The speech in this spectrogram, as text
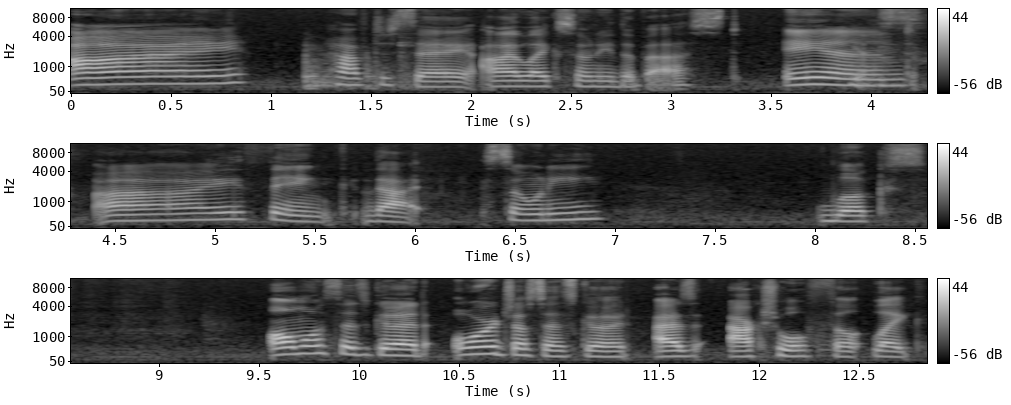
I have to say I like Sony the best. And Yes. I think that Sony looks almost as good or just as good as actual film like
